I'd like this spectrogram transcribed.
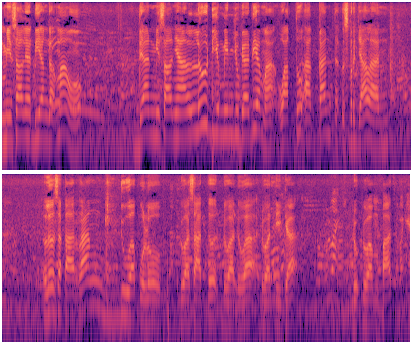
Misalnya dia nggak mau dan misalnya lu diemin juga dia mak waktu akan terus berjalan lu sekarang 20 21 22 23 20 anjing, du- 24 pakai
